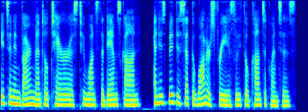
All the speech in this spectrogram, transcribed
It's an environmental terrorist who wants the dams gone, and his bid to set the waters free has lethal consequences.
